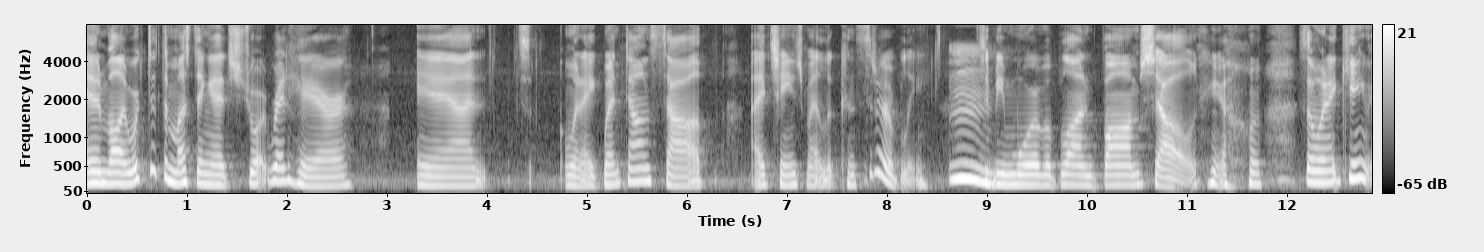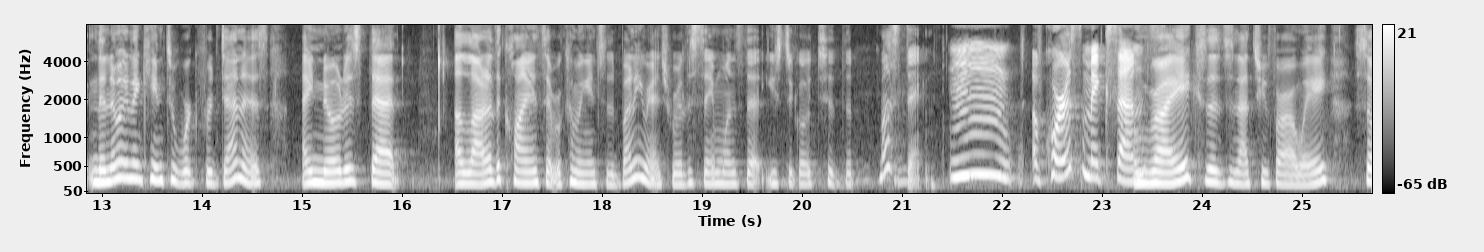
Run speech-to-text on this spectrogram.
and while I worked at the Mustang, I had short red hair, and when I went down south, I changed my look considerably mm. to be more of a blonde bombshell. You know, so when I came, then when I came to work for Dennis, I noticed that a lot of the clients that were coming into the Bunny Ranch were the same ones that used to go to the Mustang. Mm, of course, makes sense. Right, because it's not too far away. So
